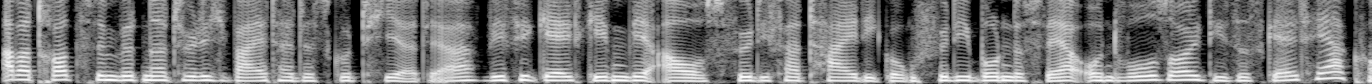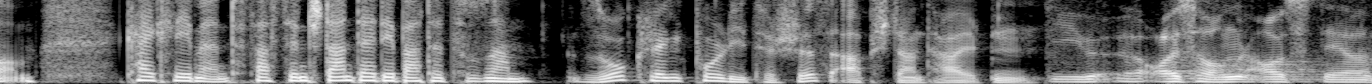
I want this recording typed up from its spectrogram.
Aber trotzdem wird natürlich weiter diskutiert, ja. Wie viel Geld geben wir aus für die Verteidigung, für die Bundeswehr und wo soll dieses Geld herkommen? Kai Clement fasst den Stand der Debatte zusammen. So klingt politisches Abstand halten. Die äh, Äußerungen aus der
